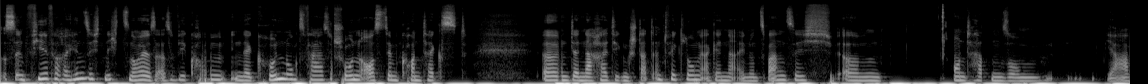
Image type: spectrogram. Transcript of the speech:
ist in vielfacher Hinsicht nichts Neues. Also wir kommen in der Gründungsphase schon aus dem Kontext äh, der nachhaltigen Stadtentwicklung, Agenda 21, ähm, und hatten so ja,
